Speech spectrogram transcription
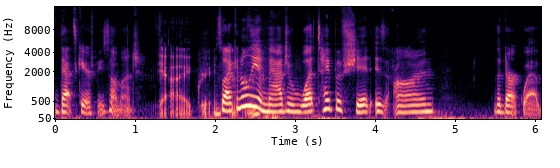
that scares me so much Yeah, I agree. so I can only imagine what type of shit is on the dark web.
